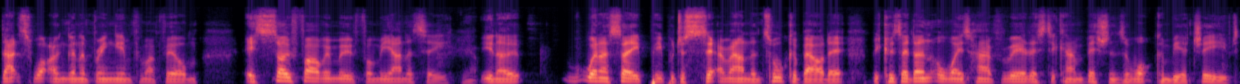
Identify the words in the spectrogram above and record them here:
that's what I'm going to bring in for my film. It's so far removed from reality. You know, when I say people just sit around and talk about it because they don't always have realistic ambitions of what can be achieved.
